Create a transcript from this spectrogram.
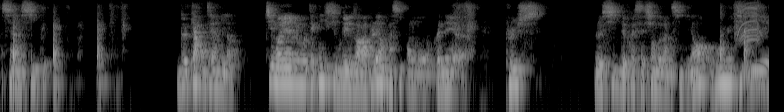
c'est un cycle de 41 000 ans. Petit moyen mémotechnique, si vous voulez vous en rappeler, en principe on connaît euh, plus le cycle de précession de 26 000 ans, vous multipliez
